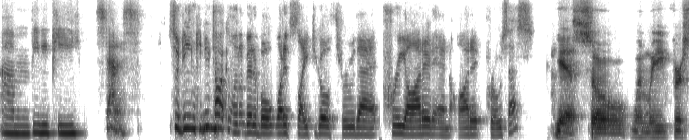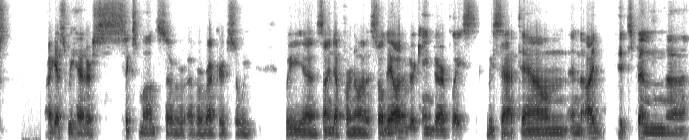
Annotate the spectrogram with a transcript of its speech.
um, VBP status. So, Dean, can you talk a little bit about what it's like to go through that pre-audit and audit process? Yes. So when we first, I guess we had our six months of, of a record, so we we uh, signed up for an audit. So the auditor came to our place. We sat down, and I it's been uh,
